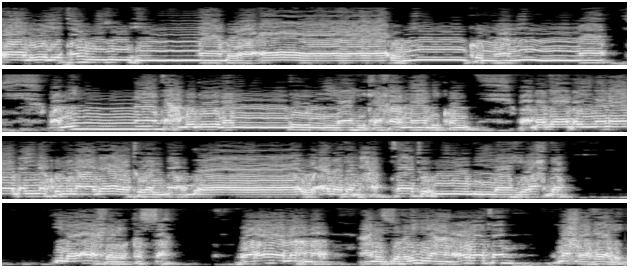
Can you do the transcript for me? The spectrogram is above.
قالوا لقومهم إنا براء منكم ومما ومما تعبدون من دون الله كفرنا بكم وبدا بيننا وبينكم العداوة والبغضاء أبدا حتى تؤمنوا بالله وحده. إلى آخر القصة. وروى معمر عن الزهري عن عروة نحو ذلك.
